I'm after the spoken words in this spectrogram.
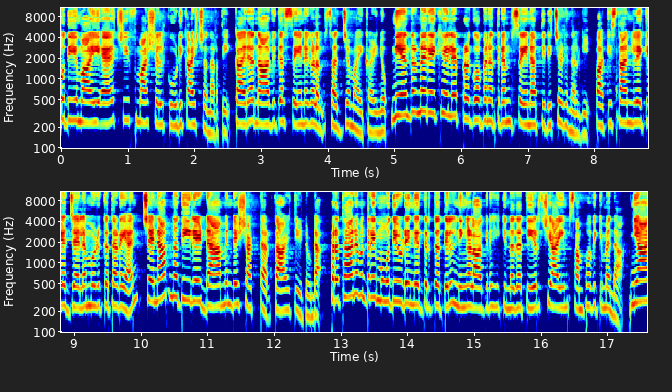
നരേന്ദ്രമോദിയുമായി എയർ ചീഫ് മാർഷൽ കൂടിക്കാഴ്ച നടത്തി. കര നാവിക സേനകളും സജ്ജമായി കഴിഞ്ഞു. നിയന്ത്രണ രേഖയിലെ പ്രകോപനത്തിനും സേന തിരിച്ചടി നൽകി. പാകിസ്ഥാനിലേക്ക് ജലമൊഴുക്ക് തടയാൻ ചെനാബ് നദിയിലെ ഡാമിന്റെ ഷട്ടർ താഴ്ത്തിയിട്ടുണ്ട്. പ്രധാനമന്ത്രി മോദിയുടെ നേതൃത്വത്തിൽ നിങ്ങൾ ആഗ്രഹിക്കുന്നത് തീർച്ചയായും സംഭവിക്കുമെന്ന് ഞാൻ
